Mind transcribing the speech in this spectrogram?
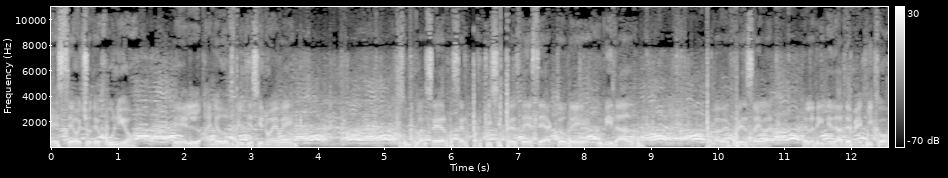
este 8 de junio del año 2019. Es un placer ser partícipes de este acto de unidad por la defensa de la dignidad de México.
